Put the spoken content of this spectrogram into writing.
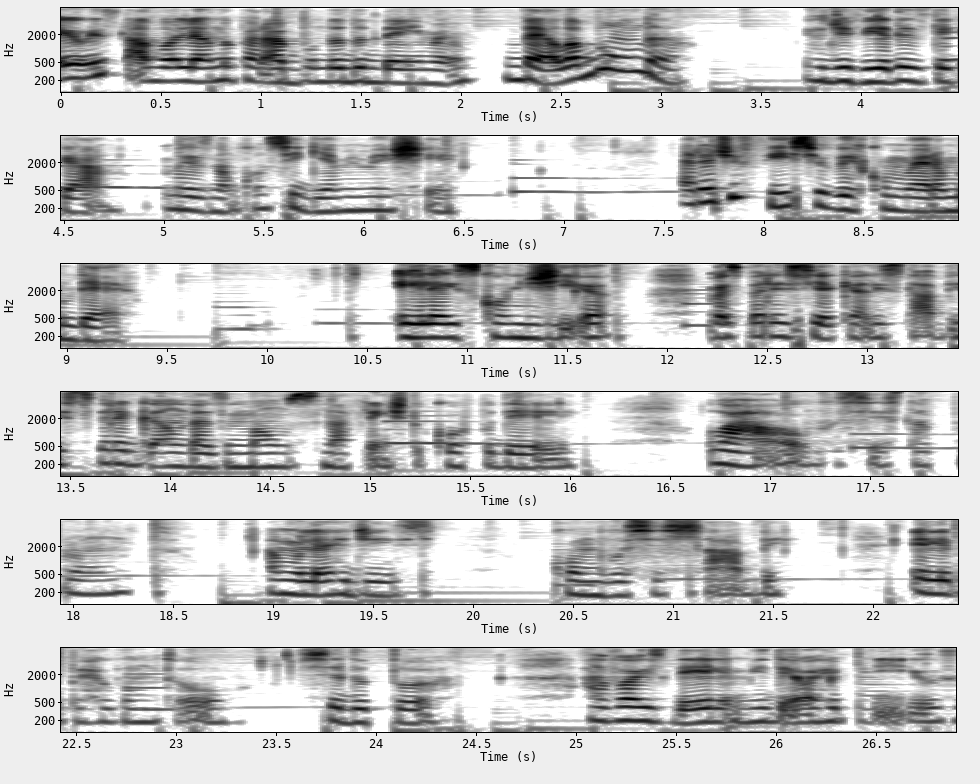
Eu estava olhando para a bunda do Damon. Bela bunda! Eu devia desligar, mas não conseguia me mexer. Era difícil ver como era mulher. Ele a escondia, mas parecia que ela estava esfregando as mãos na frente do corpo dele. Uau, você está pronta, a mulher disse. Como você sabe? Ele perguntou, sedutor. A voz dele me deu arrepios.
